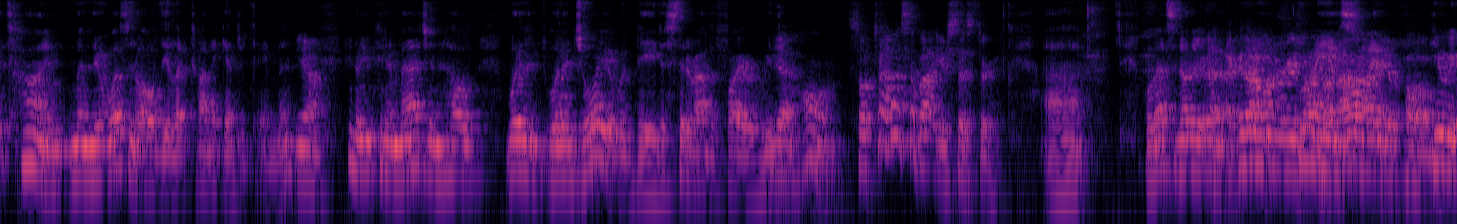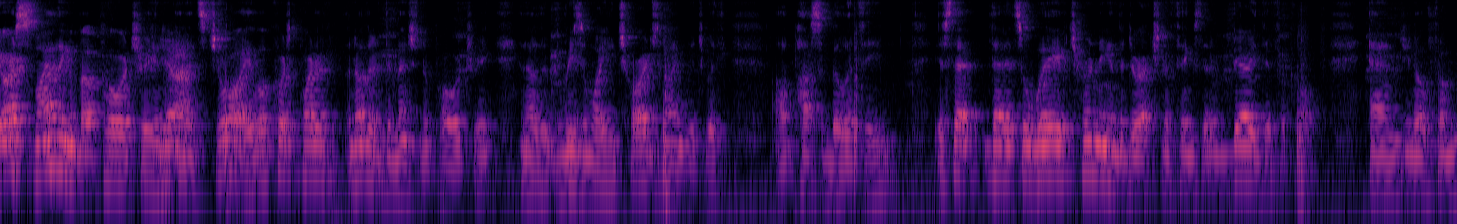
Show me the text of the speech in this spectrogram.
a time when there wasn't all of the electronic entertainment, yeah. you know, you can imagine how what a, what a joy it would be to sit around the fire and read Yeah. that poem. So tell us about your sister. Ah, well, that's another. Because I want to read here one. I I am smiling- poem. Here we are smiling about poetry and, Yeah. and its joy. Well, of course, part of another dimension of poetry, another reason why you charge language with uh, possibility, is that, that it's a way of turning in the direction of things that are very difficult. And, you know, from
